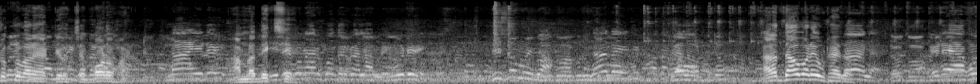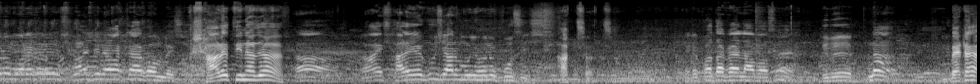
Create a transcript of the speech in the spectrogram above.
শুক্রবারে হাটটি হচ্ছে বড় হাট। আমরা দেখছি। আর দাও বারে উঠায় দাও। সাড়ে তিন হাজার আমি সাড়ে একুশ আর মুই হলো পঁচিশ। আচ্ছা আচ্ছা। এটা কথা কয় লাভ আছে? দিবে? না। বেটা?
